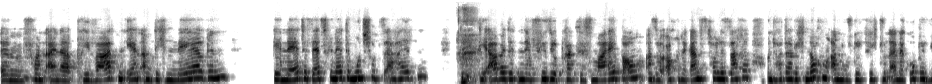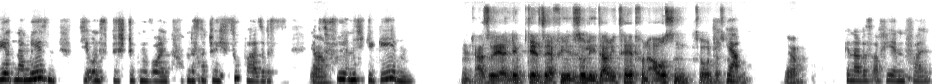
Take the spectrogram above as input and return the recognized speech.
ähm, von einer privaten ehrenamtlichen Näherin genähte, selbstgenähte Mundschutze erhalten. Die, die, arbeitet in der Physiopraxis Maibaum, also auch eine ganz tolle Sache. Und heute habe ich noch einen Anruf gekriegt von einer Gruppe Vietnamesen, die uns bestücken wollen. Und das ist natürlich super. Also das ja. ist früher nicht gegeben. Also ihr erlebt ja sehr viel Solidarität von außen. So, dass ja. Man, ja. Genau, das auf jeden Fall.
